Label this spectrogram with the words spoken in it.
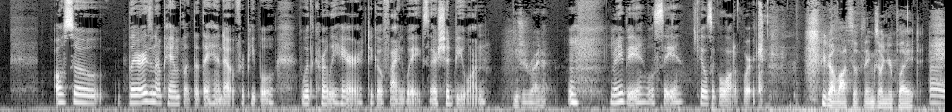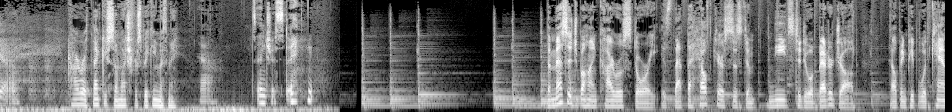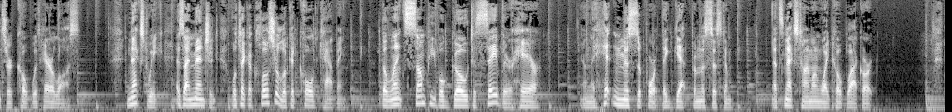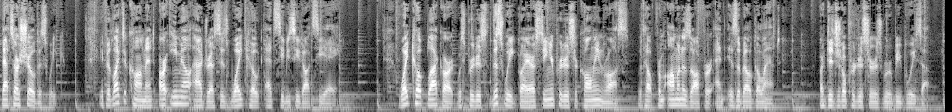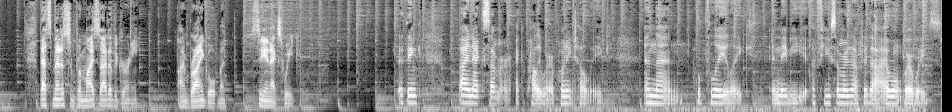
Also, there isn't a pamphlet that they hand out for people with curly hair to go find wigs. There should be one. You should write it. Maybe. We'll see. It feels like a lot of work. You got lots of things on your plate. Oh, yeah. Cairo, thank you so much for speaking with me. Yeah. It's interesting. The message behind Cairo's story is that the healthcare system needs to do a better job helping people with cancer cope with hair loss. Next week, as I mentioned, we'll take a closer look at cold capping, the lengths some people go to save their hair, and the hit and miss support they get from the system. That's next time on White Coat Black Art. That's our show this week. If you'd like to comment, our email address is whitecoat at cbc.ca. White Coat Black Art was produced this week by our senior producer Colleen Ross, with help from Amina Zafar and Isabel Gallant. Our digital producer is Ruby Buiza. That's medicine from my side of the gurney. I'm Brian Goldman. See you next week. I think by next summer, I could probably wear a ponytail wig. And then hopefully, like, and maybe a few summers after that, I won't wear wigs.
